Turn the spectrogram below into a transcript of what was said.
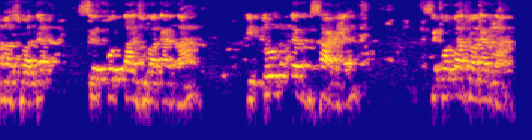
amal syuhada sekota Surakarta itu terbesar ya sekota Surakarta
